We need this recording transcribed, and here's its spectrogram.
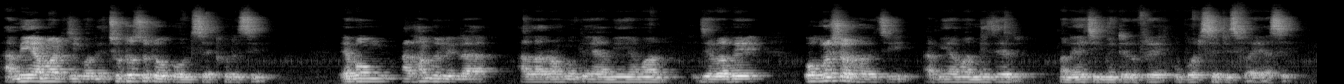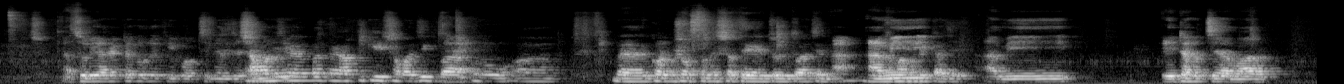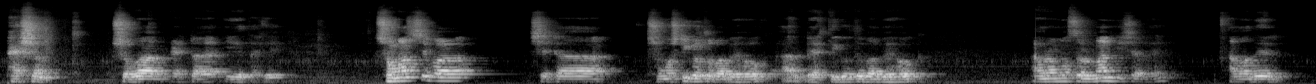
আমি আমার জীবনে ছোট ছোট গোল সেট করেছি এবং আলহামদুলিল্লাহ আল্লাহ রহমতে আমি আমার যেভাবে অগ্রসর হয়েছি আমি আমার নিজের মানে অ্যাচিভমেন্টের উপরে উপর স্যাটিসফাই আছি। আসলে আরেকটা কথা কি বলছিলেন যে সামাজিক আপনি কি সামাজিক বা কোনো আহ, আহ, কর্মসংস্থানের সাথে জড়িত আছেন? আ- আমি- কাজে? আমি এটা হচ্ছে আমার ফ্যাশন সবার একটা ইয়ে থাকে। সমাজসেবা সেটা সমষ্টিগতভাবে হোক আর ব্যক্তিগতভাবে হোক আমরা মুসলমান হিসাবে আমাদের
